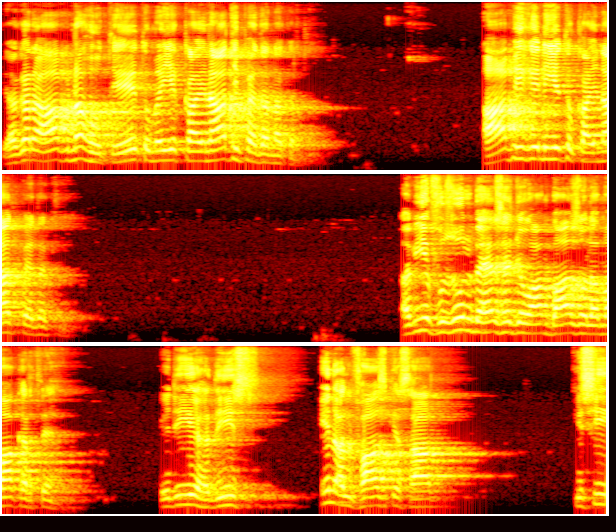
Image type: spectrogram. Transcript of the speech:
کہ اگر آپ نہ ہوتے تو میں یہ کائنات ہی پیدا نہ کرتا، آپ ہی کے لیے تو کائنات پیدا کی۔ اب یہ فضول بحث ہے جو آپ بعض علماء کرتے ہیں کہ جی یہ حدیث ان الفاظ کے ساتھ کسی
